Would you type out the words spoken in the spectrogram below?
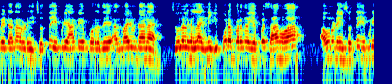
போயிட்டாருன்னா அவருடைய சொத்தை எப்படி ஆட்டைய போடுறது அது மாதிரி உண்டான சூழல்கள்லாம் இன்னைக்கு கூட பிறந்தவன் எப்ப சாகுவான் அவனுடைய சொத்தை எப்படி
